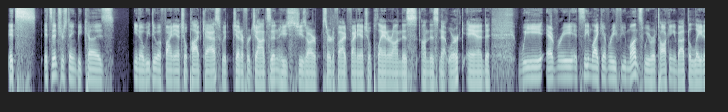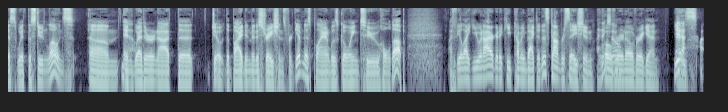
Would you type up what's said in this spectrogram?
It's it's interesting because you know we do a financial podcast with Jennifer Johnson, who's she's our certified financial planner on this on this network, and we every it seemed like every few months we were talking about the latest with the student loans um, and Yeah. whether or not the Joe, the Biden administration's forgiveness plan was going to hold up. I feel like you and I are going to keep coming back to this conversation over so. and over again. Yes, As-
